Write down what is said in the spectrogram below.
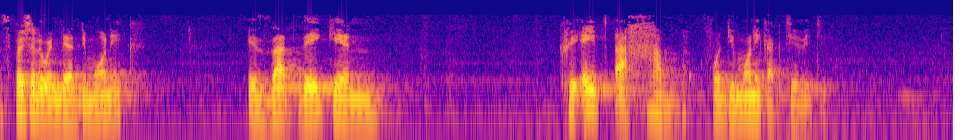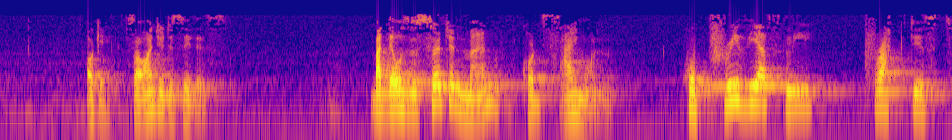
especially when they are demonic, is that they can create a hub for demonic activity. Okay, so I want you to see this. But there was a certain man called Simon who previously practiced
